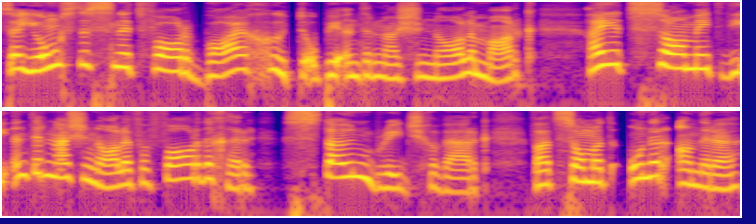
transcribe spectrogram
Sy jongste snit vaar baie goed op die internasionale mark. Hy het saam met die internasionale vervaardiger Stonebridge gewerk wat saam met onder andere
